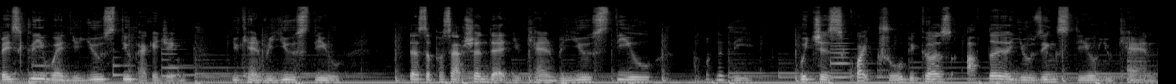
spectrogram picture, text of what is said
basically when you use steel packaging you can reuse steel there's a perception that you can reuse steel permanently which is quite true because after using steel you can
